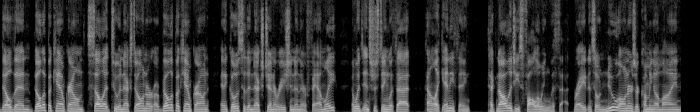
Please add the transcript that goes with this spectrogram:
they'll then build up a campground, sell it to a next owner, or build up a campground and it goes to the next generation in their family. And what's interesting with that, kind of like anything, technology is following with that, right? And so new owners are coming online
